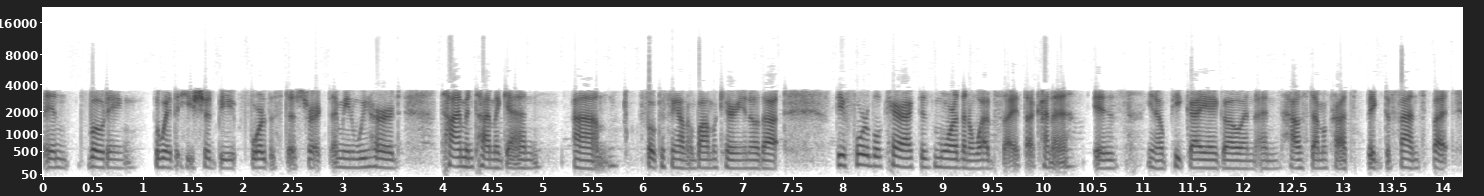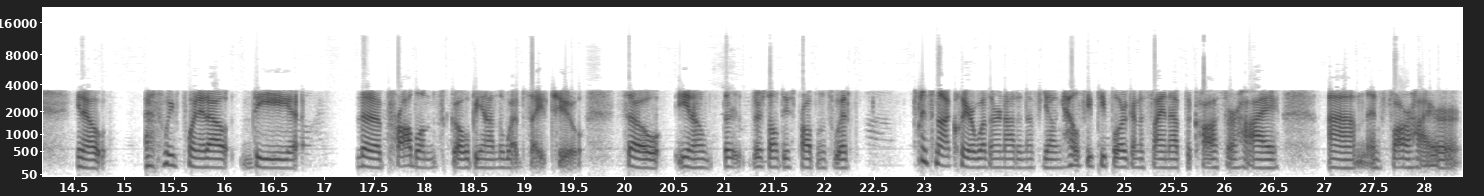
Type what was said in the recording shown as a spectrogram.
in voting the way that he should be for this district. I mean, we heard time and time again, um, focusing on Obamacare, you know, that the Affordable Care Act is more than a website. That kind of is, you know, Pete Gallego and, and House Democrats' big defense. But, you know, as we've pointed out, the the problems go beyond the website too. So, you know, there, there's all these problems with it's not clear whether or not enough young, healthy people are going to sign up. The costs are high um, and far higher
